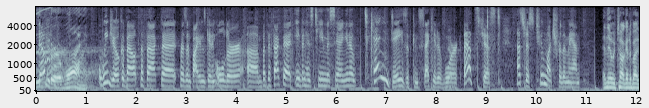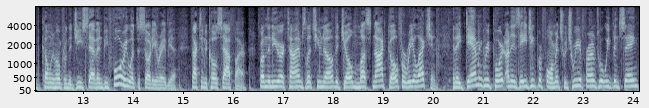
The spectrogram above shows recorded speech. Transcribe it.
Number one. We joke about the fact that President Biden's getting older, um, but the fact that even his team is saying, you know, 10 days of consecutive work, that's just that's just too much for the man. And they were talking about coming home from the G7 before he went to Saudi Arabia. Dr. Nicole Saphier from the New York Times lets you know that Joe must not go for reelection. In a damning report on his aging performance, which reaffirms what we've been saying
